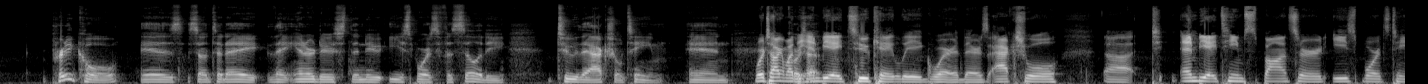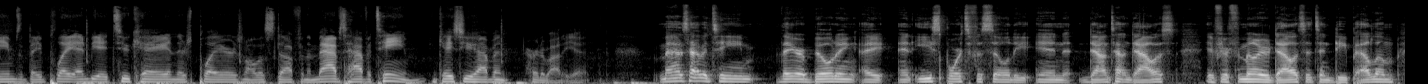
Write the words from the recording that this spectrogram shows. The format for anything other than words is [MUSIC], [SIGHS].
pretty cool is so today they introduced the new esports facility to the actual team, and We're talking about the NBA 2K League where there's actual uh, t- NBA team sponsored esports teams that they play NBA 2K and there's players and all this stuff. And the Mavs have a team, in case you haven't heard about it yet. Mavs have a team. They are building a an esports facility in downtown Dallas. If you're familiar with Dallas, it's in Deep Ellum,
